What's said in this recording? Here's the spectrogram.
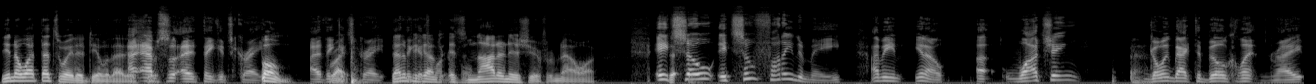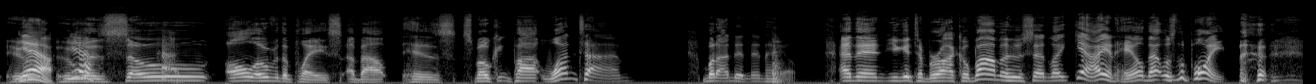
you know what? That's the way to deal with that issue. I absolutely, I think it's great. Boom. I think Right. it's great. Then I it becomes it's, it's, not an issue from now on. It's so it's so funny to me. I mean, you know, uh, watching going back to Bill Clinton, right? Who, Yeah, who yeah. was so all over the place about his smoking pot one time, but I didn't inhale. And then you get to Barack Obama, who said, like, yeah, I inhaled. That was the point.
